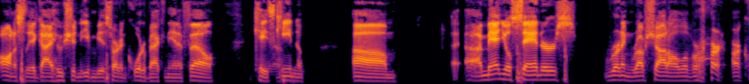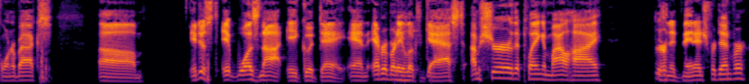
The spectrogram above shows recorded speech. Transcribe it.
honestly, a guy who shouldn't even be a starting quarterback in the NFL, Case yeah. Keenum. Um, uh, Emmanuel Sanders running roughshod all over our, our cornerbacks. Um, it just it was not a good day, and everybody mm-hmm. looked gassed. I'm sure that playing in Mile High sure. is an advantage for Denver,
